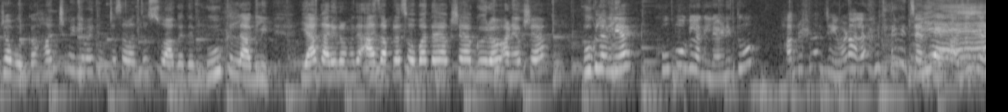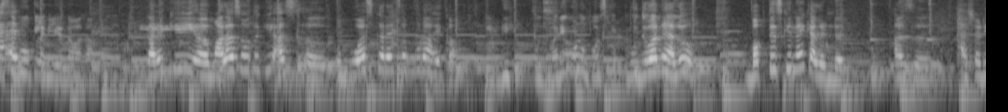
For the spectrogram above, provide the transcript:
पूजा बोरका हंच मीडियामध्ये तुमच्या सर्वांचं स्वागत आहे. भूक लागली. या कार्यक्रमामध्ये आज आपल्यासोबत आहे अक्षय गुरव आणि अक्षय भूक लागली आहे? खूप भूक लागली आणि तू? हा प्रश्न जेवण आल्यानंतर Yes! अजून जास्त भूक लागली आता मला. कारण की मला असं होतं की आज उपवास करायचा मूड आहे का? बुधवारी कोण उपवास करतो? बुधवार नाही आलो बघतेस की नाही कॅलेंडर आज आषाढी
